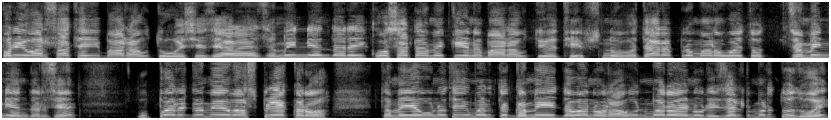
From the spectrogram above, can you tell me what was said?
પરિવાર સાથે એ બહાર આવતું હોય છે. જ્યારે જમીનની અંદર એ કોસાટા મેકી બહાર આવતી હોય, થીપ્સનું વધારે પ્રમાણ હોય તો જમીનની અંદર છે. ઉપર ગમે એવા સ્પ્રે કરો. તમે એવું નથી મને ગમે એ દવાનો રાઉન્ડ મારો, એનું રિઝલ્ટ મળતું જ હોય.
